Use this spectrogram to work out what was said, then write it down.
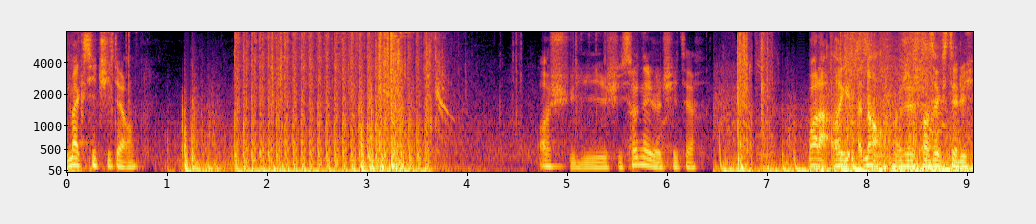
maxi cheater. Hein. Oh, je suis, sonné le cheater. Voilà, regarde. Non, je, pensais que c'était lui.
